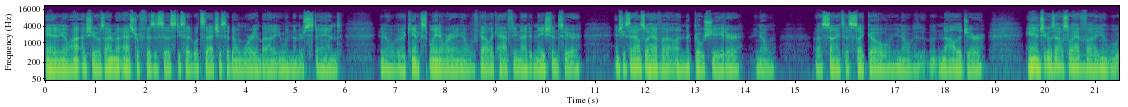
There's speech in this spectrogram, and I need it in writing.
And, you know, I, she goes, I'm an astrophysicist. He said, what's that? She said, don't worry about it. You wouldn't understand. You know, I can't explain it where, you know, we've got like half the United Nations here. And she said, I also have a, a negotiator, you know, a scientist, psycho, you know, knowledger. And she goes, I also have, uh, you know,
